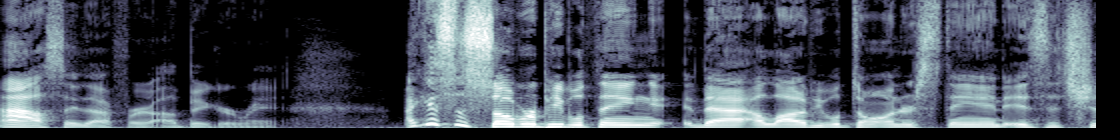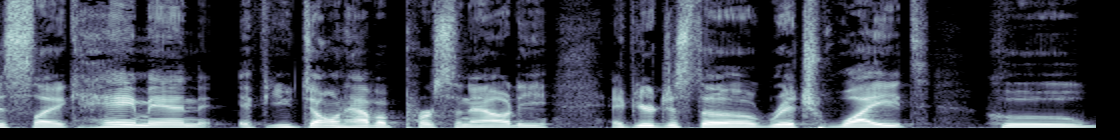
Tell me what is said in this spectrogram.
I'll say that for a bigger rant. I guess the sober people thing that a lot of people don't understand is it's just like, hey, man, if you don't have a personality, if you're just a rich white who,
